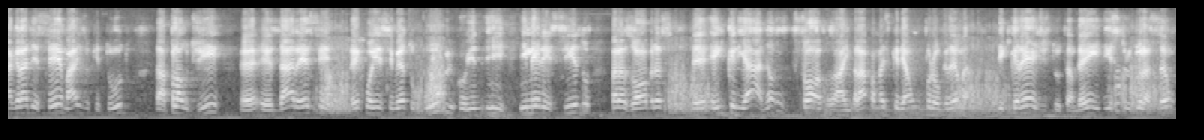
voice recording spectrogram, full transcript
agradecer mais do que tudo, aplaudir é, é, dar esse reconhecimento público e, e, e merecido para as obras é, em criar, não só a Embrapa, mas criar um programa de crédito também e de estruturação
